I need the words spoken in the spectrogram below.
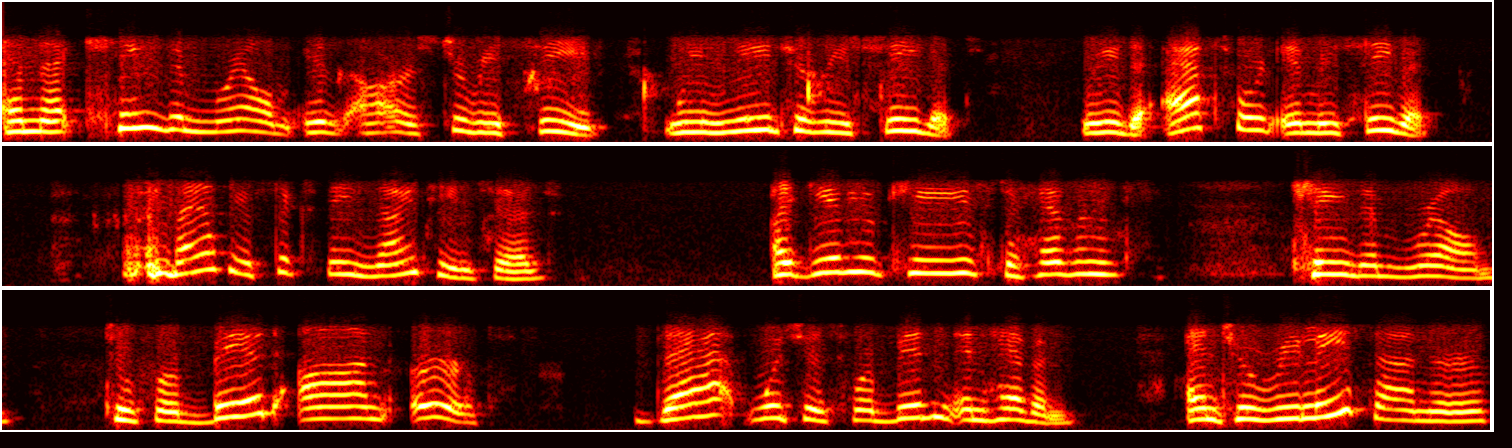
And that kingdom realm is ours to receive. We need to receive it. We need to ask for it and receive it. Matthew 16, 19 says, I give you keys to heaven's kingdom realm to forbid on earth that which is forbidden in heaven, and to release on earth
